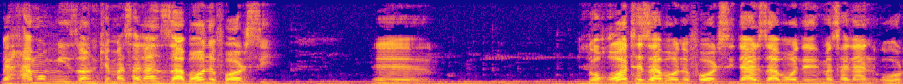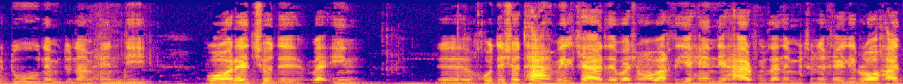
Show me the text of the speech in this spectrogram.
به همون میزان که مثلا زبان فارسی لغات زبان فارسی در زبان مثلا اردو نمی‌دونم هندی وارد شده و این خودش رو تحمیل کرده و شما وقتی یه هندی حرف می‌زنه می‌تونه خیلی راحت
